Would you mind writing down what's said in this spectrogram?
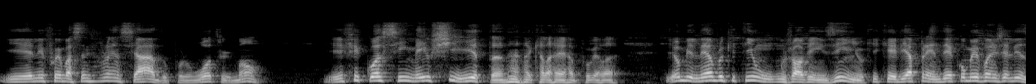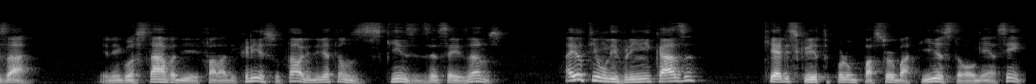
E ele foi bastante influenciado por um outro irmão, E ficou assim, meio xiita né, naquela época. Ela... Eu me lembro que tinha um, um jovenzinho que queria aprender como evangelizar. Ele gostava de falar de Cristo tal, ele devia ter uns 15, 16 anos. Aí eu tinha um livrinho em casa, que era escrito por um pastor batista ou alguém assim,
